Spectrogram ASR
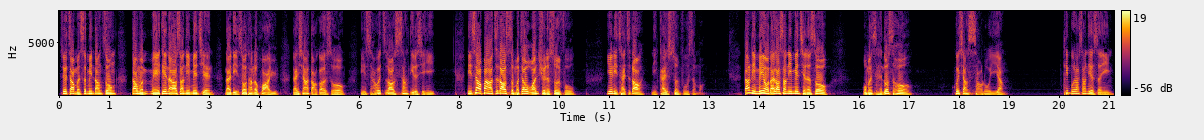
所以在我们生命当中，当我们每一天来到上帝面前来领受他的话语，来向他祷告的时候，你才会知道上帝的心意，你才有办法知道什么叫完全的顺服，因为你才知道你该顺服什么。当你没有来到上帝面前的时候，我们很多时候会像扫罗一样，听不到上帝的声音，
